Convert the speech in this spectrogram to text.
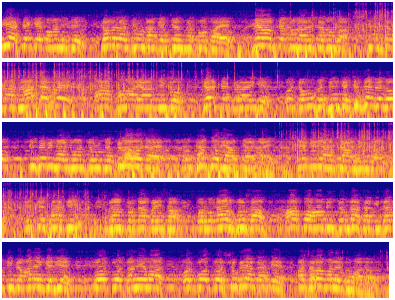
पीएसए के बहाने से ज़बरदस्ती उठा के जेल में ठोका है। मैं आपसे गुजारिश करूँगा कि इंतज़ार में आते हुए आप हमारे आदमी को जेल से खिलाएँगे और जम्मू कश्मीर के जितने भी लोग, जितने भी नौजवान जेलों में पिलावा जाए उन सबको रिहा किया जाए। ये मेरी आपसे आदमी इसके साथ ही इमरान प्रताप बड़ी साहब और वकार रसूल साहब, आपको हम इस गंदा की धरती पे आने के लिए बहुत बहुत धन्यवाद और बहुत बहुत शुक्रिया करते हैं। असला आदाब।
